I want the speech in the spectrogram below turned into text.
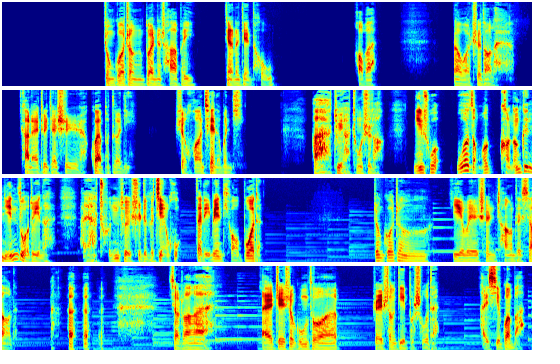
钟国正端着茶杯，点了点头。好吧，那我知道了。看来这件事怪不得你，是黄倩的问题。啊，对呀，钟师长，您说我怎么可能跟您作对呢？哎呀，纯粹是这个贱货在里边挑拨的。钟国正意味深长的笑了，小庄啊，来这市工作，人生地不熟的，还习惯吧？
